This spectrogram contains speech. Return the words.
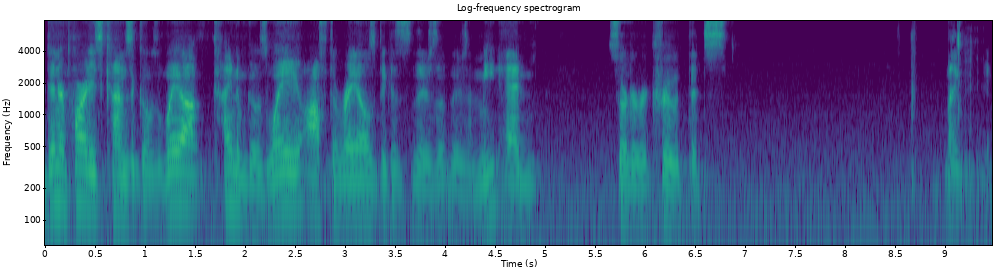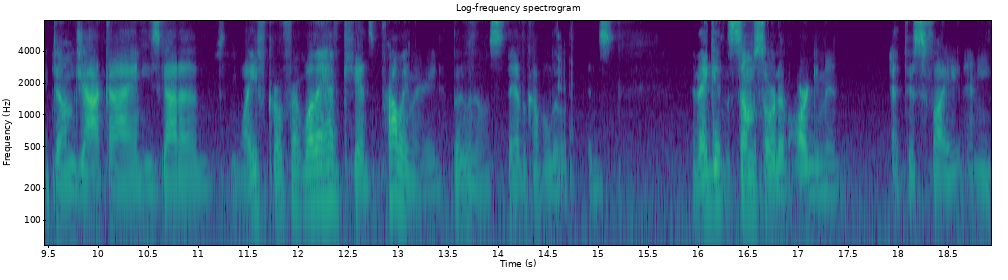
dinner parties kind of goes way off kind of goes way off the rails because there's a, there's a meathead sort of recruit that's like dumb jock guy and he's got a wife girlfriend. Well they have kids probably married but who knows? They have a couple little kids. And they get in some sort of argument at this fight and he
